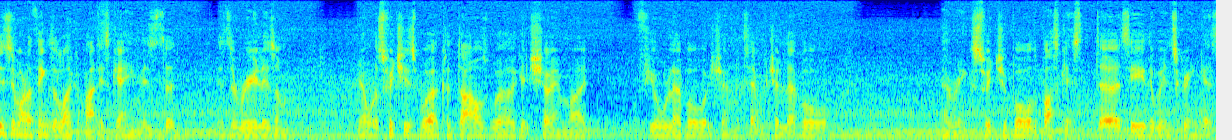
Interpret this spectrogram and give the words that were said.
This is one of the things I like about this game is the is the realism. You know, all the switches work, the dials work. It's showing my fuel level. It's showing the temperature level. Everything's switchable. The bus gets dirty. The windscreen gets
